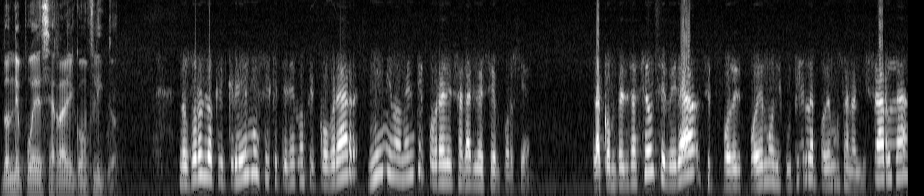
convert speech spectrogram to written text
¿Dónde puede cerrar el conflicto? Nosotros lo que creemos es que tenemos que cobrar, mínimamente cobrar el salario del 100%. La compensación se verá, se podemos discutirla, podemos analizarla,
